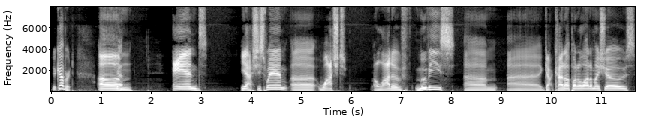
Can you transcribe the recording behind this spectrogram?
You're covered. Um, and yeah, she swam, uh, watched a lot of movies, um, uh, got caught up on a lot of my shows.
